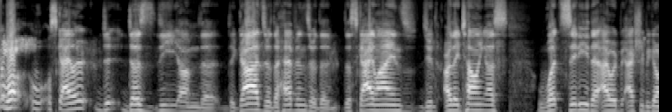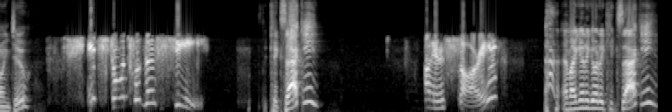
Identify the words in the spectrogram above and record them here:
well, well Skyler, d- does the um the the gods or the heavens or the the skylines do are they telling us what city that I would actually be going to? It starts with a C. Kiksaki? I'm sorry. Am I gonna go to Kiksaki?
